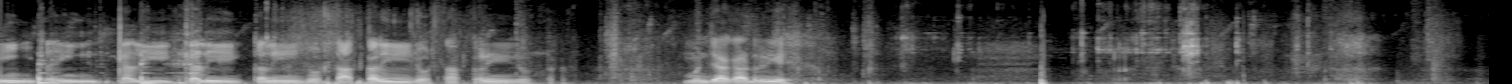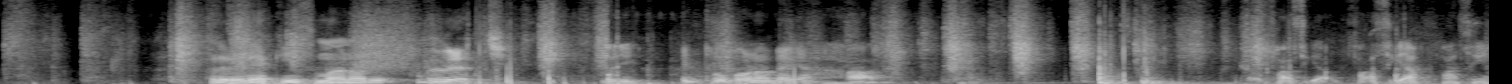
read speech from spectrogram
ਦਹੀਂ ਦਹੀਂ ਕਲੀ ਕਲੀ ਕਲੀ ਜੋਟਾ ਕਲੀ ਜੋਟਾ ਕਲੀ ਜੋਟਾ ਮੰਜਾ ਕੱਢ ਲਈਏ ਹੁਣ ਵੇਖਦੇ ਕੀ ਸਮਾਨ ਆ ਵਿੱਚ ਇੱਥੋਂ ਪਾਉਣਾ ਪੈ ਗਿਆ ਹਾਥ ਫਸ ਗਿਆ ਫਸ ਗਿਆ ਫਸ ਗਿਆ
